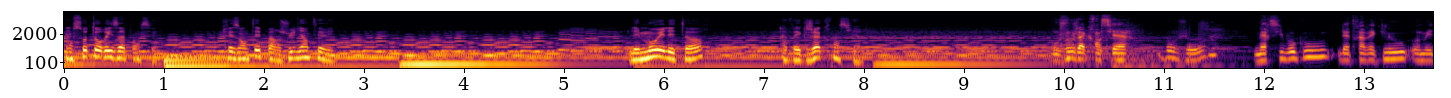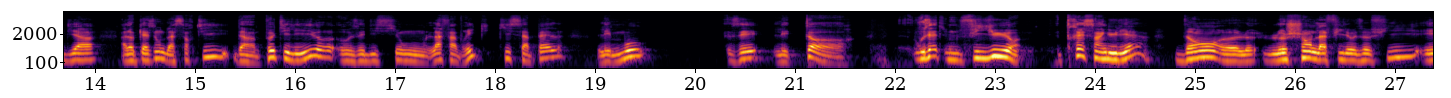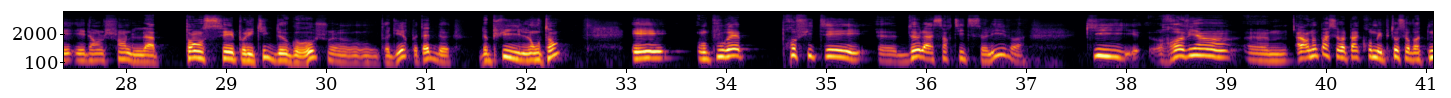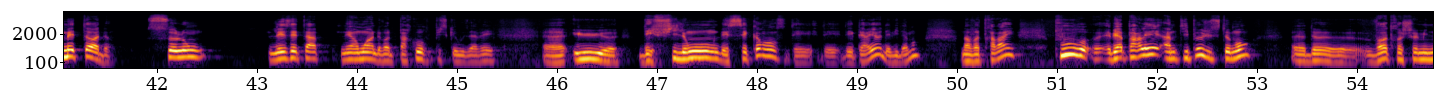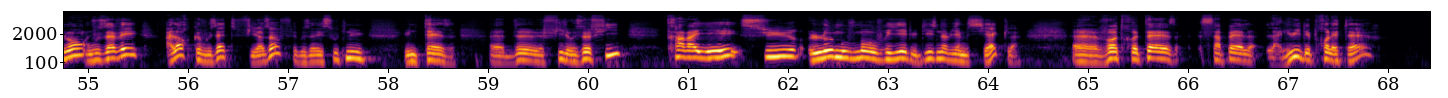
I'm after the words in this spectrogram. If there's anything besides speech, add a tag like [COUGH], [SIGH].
On s'autorise à penser. Présenté par Julien Théry. Les mots et les torts avec Jacques Rancière. Bonjour Jacques Rancière. Bonjour. Merci beaucoup d'être avec nous aux médias à l'occasion de la sortie d'un petit livre aux éditions La Fabrique qui s'appelle Les mots et les torts. Vous êtes une figure très singulière dans euh, le, champ de la philosophie et, dans le champ de la pensée politique de gauche, euh, on peut dire peut-être depuis longtemps. Et on pourrait profiter euh, de la sortie de ce livre qui revient, alors non pas sur votre parcours, mais plutôt sur votre méthode selon les étapes néanmoins de votre parcours, puisque vous avez eu des filons, des séquences, des, des, périodes évidemment dans votre travail, pour eh bien, parler un petit peu justement euh, de votre cheminement. Vous avez, alors que vous êtes philosophe et que vous avez soutenu une thèse euh, de philosophie, travaillé sur le mouvement ouvrier du 19e siècle. Euh, votre thèse s'appelle La nuit des prolétaires,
